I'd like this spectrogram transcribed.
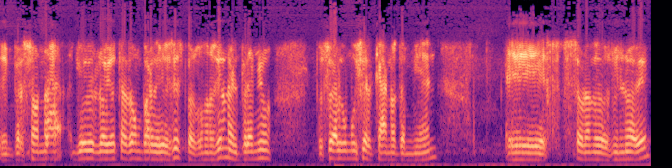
en persona. Yo lo había tratado un par de veces, pero cuando nos dieron el premio, pues fue algo muy cercano también. Eh, estoy hablando de 2009.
